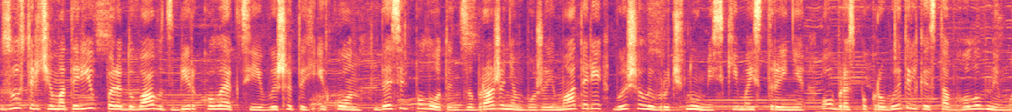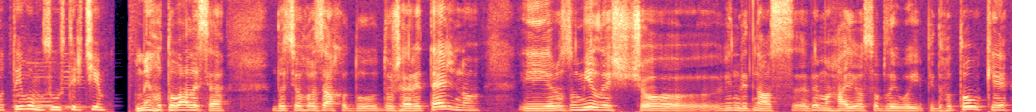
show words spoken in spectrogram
Зустрічі матерів передував збір колекції вишитих ікон. Десять полотен з зображенням Божої Матері вишили вручну міські майстрині. Образ покровительки став головним мотивом зустрічі. Ми готувалися до цього заходу дуже ретельно і розуміли, що він від нас вимагає особливої підготовки,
